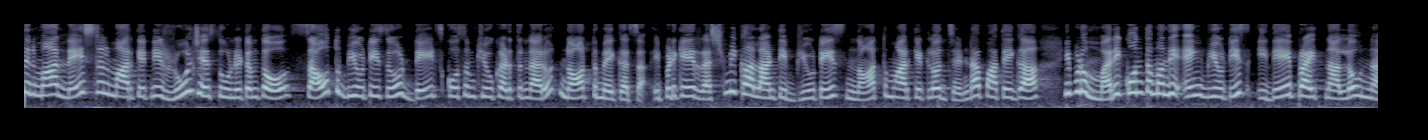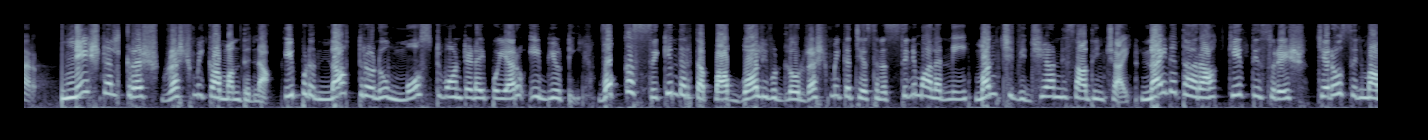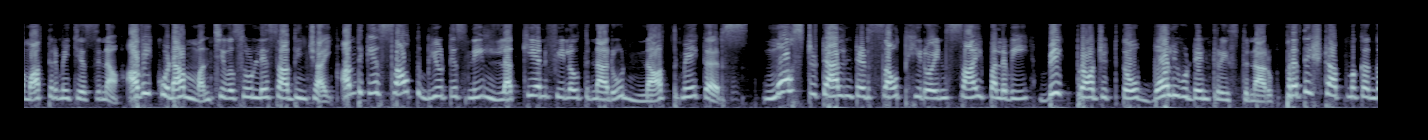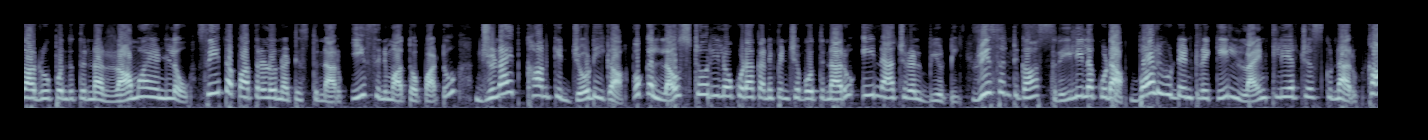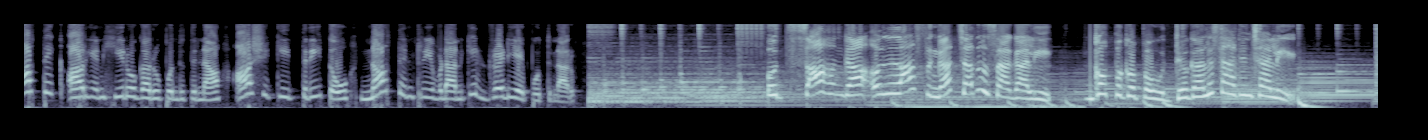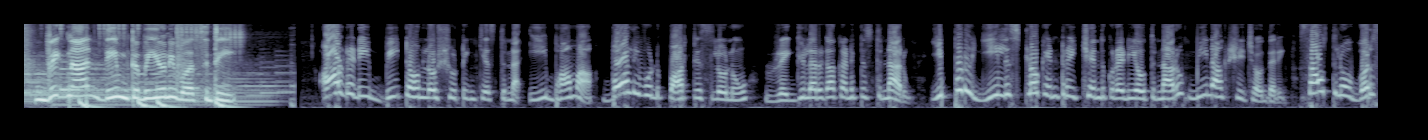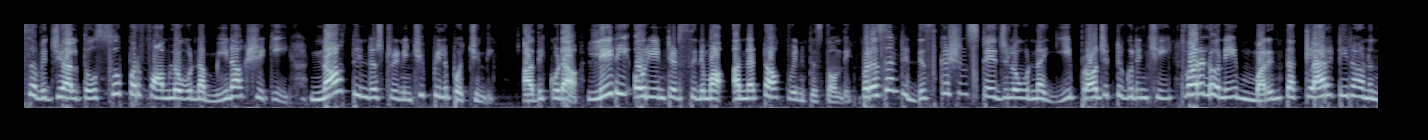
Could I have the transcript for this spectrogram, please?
Cinema national మార్కెట్ని rule చేస్తూ ఉండటంతో సౌత్ బ్యూటీస్ డేట్స్ కోసం క్యూ కడుతున్నారు నార్త్ మేకర్స్. ఇప్పటికే రష్మిక లాంటి బ్యూటీస్ నార్త్ మార్కెట్లో జెండా పాతేగా ఇప్పుడు మరికొంతమంది యంగ్ బ్యూటీస్ ఇదే ప్రయత్నాల్లో ఉన్నారు. National crush Rashmika Mandanna. ఇప్పుడు నాత్రోను మోస్ట్ వాంటెడ్ అయిపోయారు ఈ బ్యూటీ. ఒక్క సికిందర్ తప్ప బాలీవుడ్లో రష్మిక చేసిన సినిమాలన్నీ మంచి విజయాన్ని సాధించాయి. నయనతార కీర్తి సురేష్ చెరో సినిమా మాత్రమే చేసిన అవి కూడా మంచి వసూళ్ళే సాధించాయి. అందుకే సౌత్ బ్యూటీస్ని లక్కీ అని ఫీల్ అవుతున్నారు north makers. Most talented south heroine Sai Pallavi big ప్రాజెక్ట్తో Bollywood entry ఇస్తున్నారు. ప్రతిష్టాత్మకంగా రూపొందుతున్న రామాయణ్లో సీత పాత్రలో నటిస్తున్నారు. ఈ సినిమాతో పాటు జునైద్ ఖాన్కి జోడీగా ఒక లవ్ స్టోరీలో కూడా కనిపించబోతున్నారు ఈ నేచురల్ బ్యూటీ. రీసెంట్గా శ్రీలీల కూడా బాలీవుడ్ ఎంట్రీకి లైన్ క్లియర్ చేసుకున్నారు. కార్తిక్ ఆర్యన్ హీరోగా రూపొందుతున్న ఆషికి త్రీతో నార్త్ ఎంట్రీ ఇవ్వడానికి రెడీ అయిపోతున్నారు. ఉత్సాహంగా ఉల్లాసంగా చదువు సాగాలి. గొప్ప గొప్ప ఉద్యోగాలు సాధించాలి. Vignan deemed to be university. Already బీటౌన్లో shooting చేస్తున్న ఈ భామ బాలీవుడ్ పార్టీస్ లోనూ రెగ్యులర్గా కనిపిస్తున్నారు. ఇప్పుడు ఈ లిస్ట్లోకి ఎంట్రీ ఇచ్చేందుకు రెడీ అవుతున్నారు మీనాక్షి చౌదరి. సౌత్లో వరుస విజయాలతో సూపర్ ఫామ్లో ఉన్న మీనాక్షికి నార్త్ ఇండస్ట్రీ నుంచి పిలుపొచ్చింది. అది కూడా లేడీ ఓరియంటెడ్ సినిమా అన్న టాక్ వినిపిస్తోంది. ప్రజెంట్ డిస్కషన్ స్టేజ్లో ఉన్న ఈ ప్రాజెక్టు గురించి త్వరలోనే మరింత క్లారిటీ రానుంది.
